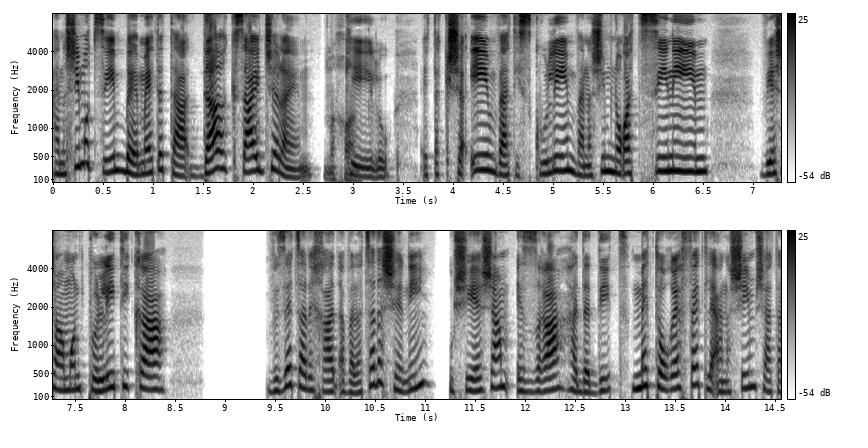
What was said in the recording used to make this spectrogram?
אנשים מוציאים באמת את הדארק סייד שלהם, נכון. כאילו, את הקשיים והתסכולים, ואנשים נורא ציניים, ויש שם המון פוליטיקה, וזה צד אחד, אבל הצד השני הוא שיש שם עזרה הדדית מטורפת לאנשים שאתה,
